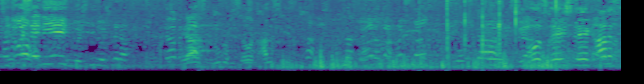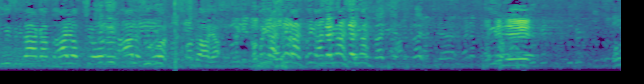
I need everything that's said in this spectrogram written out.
Zieh durch, Sandy. Nur, spiel nur schneller. Los, richtig. Alles easy da, gab drei Optionen. Alles gut. Und da, ja. Bring rein, bring rein, bring rein, bring rein, bring rein. Ende. Hey! Aber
